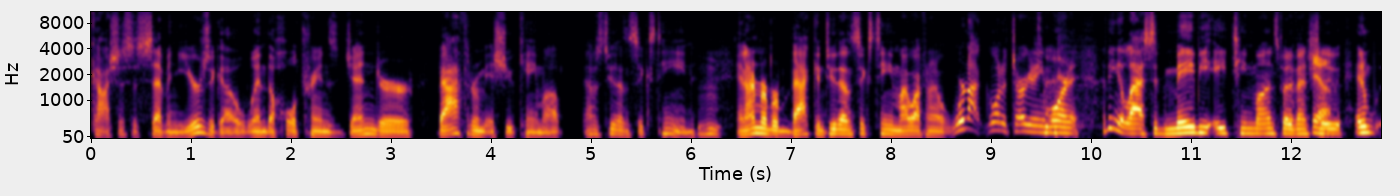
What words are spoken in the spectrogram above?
gosh, this is seven years ago when the whole transgender bathroom issue came up. That was 2016, Mhm. and I remember back in 2016, my wife and I, were, we're not going to Target anymore. and it- I think it lasted maybe 18 months, but eventually, and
